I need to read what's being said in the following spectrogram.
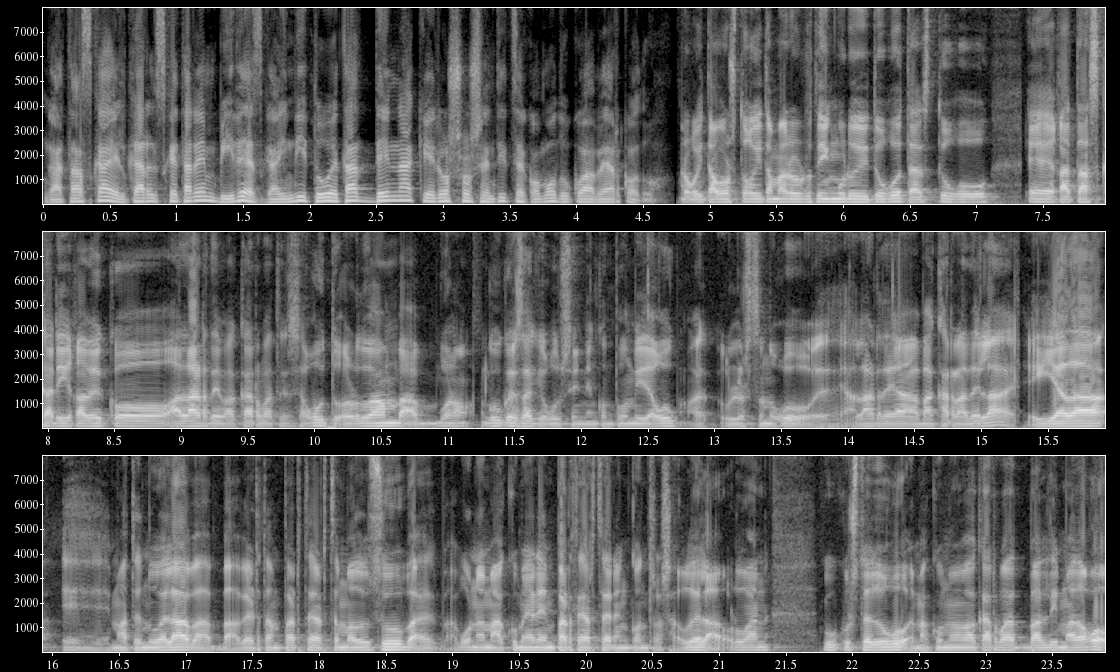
gatazka elkarrizketaren bidez gainditu eta denak eroso sentitzeko modukoa beharko du. Rogoita bosto gita urte inguru ditugu eta ez dugu e, gatazkari gabeko alarde bakar bat ezagutu. Orduan, ba, bueno, guk ez dakigu zeinen konponbidea guk ulertzen dugu e, alardea bakarra dela. Egia da, e, ematen duela, ba, ba, bertan parte hartzen baduzu, ba, ba, bueno, emakumearen parte hartzearen kontra zaudela. Orduan, guk uste dugu, emakume bakar bat baldin badago,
